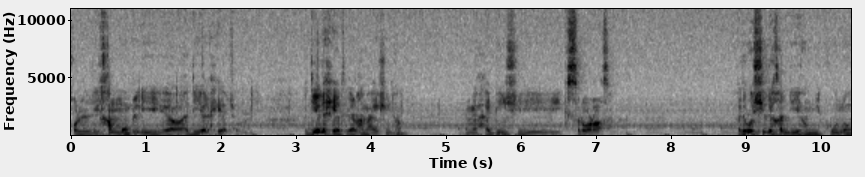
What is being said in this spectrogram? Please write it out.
شغل يخموا بلي هذه هي الحياة هذه هي الحياة اللي راهم عايشينها. وما حابينش يكسروا راسهم. هذا هو الشيء اللي يخليهم يكونوا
